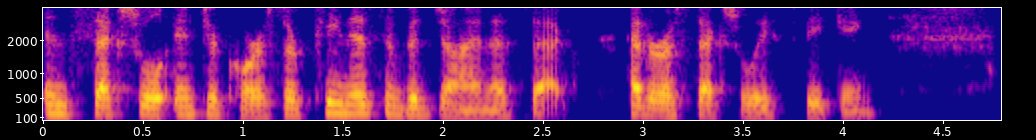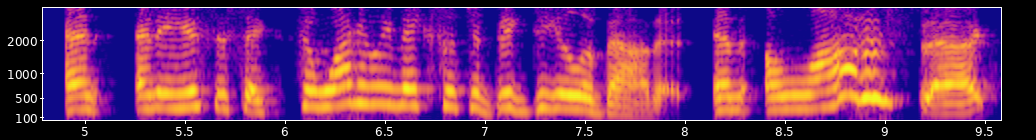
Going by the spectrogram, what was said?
in sexual intercourse or penis and vagina sex, heterosexually speaking And and he used to say, "So why do we make such a big deal about it?" And a lot of sex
